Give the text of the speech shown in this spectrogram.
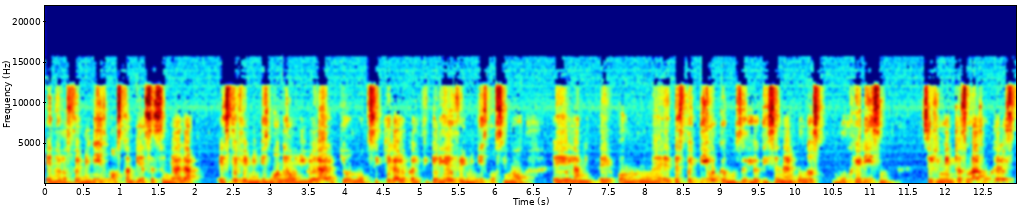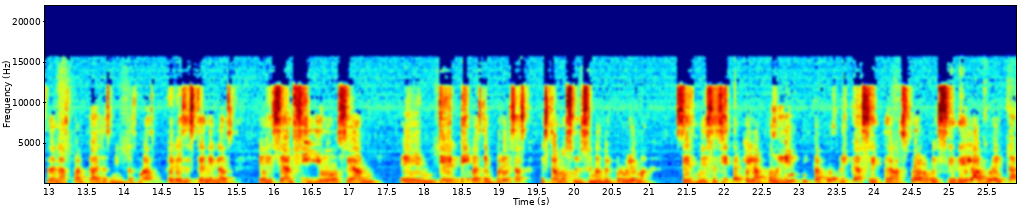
en los feminismos también se señala este feminismo neoliberal. Yo no siquiera lo calificaría de feminismo, sino eh, eh, con un eh, despectivo que le dicen algunos mujerismo. Es decir, mientras más mujeres estén en las pantallas, mientras más mujeres estén en las, sean CEO, sean directivas de empresas, estamos solucionando el problema se necesita que la política pública se transforme, se dé la vuelta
